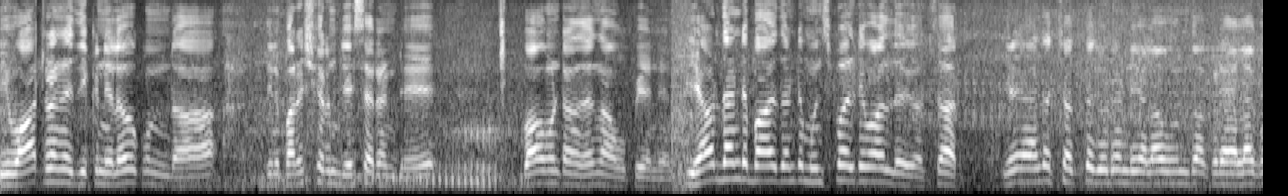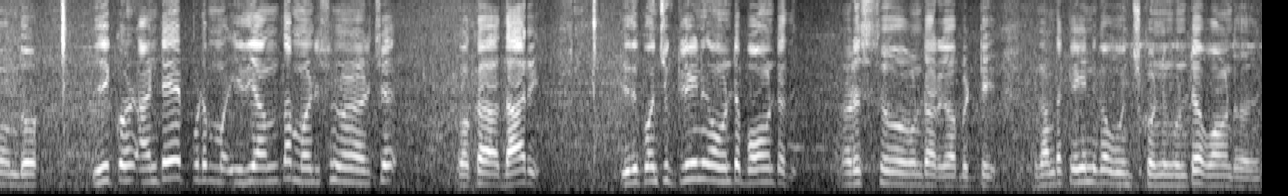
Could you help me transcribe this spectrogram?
ఈ వాటర్ అనేది ఇక్కడ నిలవకుండా దీన్ని పరిష్కారం చేశారంటే బాగుంటుంది నా ఒపీనియన్. ఎవరిదంటే బాగుందంటే మున్సిపాలిటీ వాళ్ళదే కదా సార్. ఏదంటే చెత్త చూడండి ఎలా ఉందో అక్కడ ఎలాగ ఉందో. ఈ కొ- అంటే ఇప్పుడు ఇది అంతా మనుషులు నడిచే ఒక దారి. ఇది కొంచెం క్లీన్గా ఉంటే బాగుంటుంది. నడుస్తూ ఉంటారు కాబట్టి ఇదంతా క్లీన్గా ఉంచుకొని ఉంటే బాగుంటుంది.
